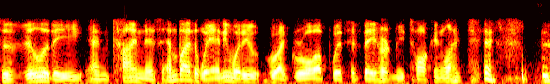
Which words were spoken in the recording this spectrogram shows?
civility and kindness. And by the way, anybody who I grew up with, if they heard me talking like this,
